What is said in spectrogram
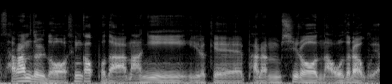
사람들도 생각보다 많이 이렇게 바람 실어 나오더라고요.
